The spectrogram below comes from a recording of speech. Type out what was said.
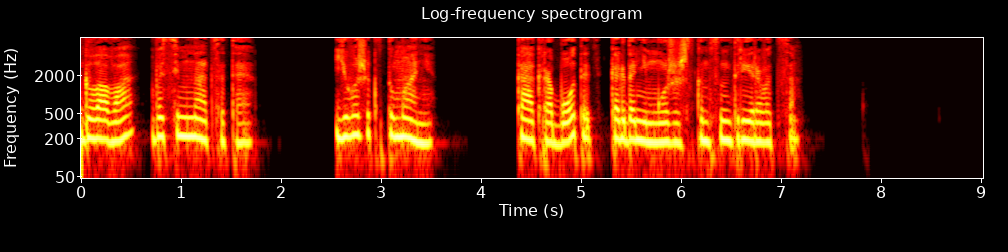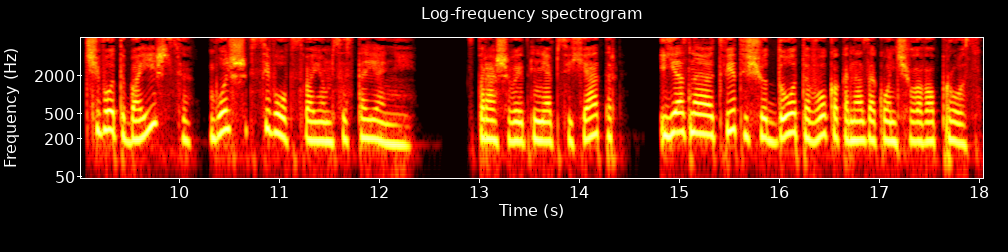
Глава 18. Ёжик в тумане. Как работать, когда не можешь сконцентрироваться? Чего ты боишься больше всего в своем состоянии? спрашивает меня психиатр, и я знаю ответ еще до того, как она закончила вопрос.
